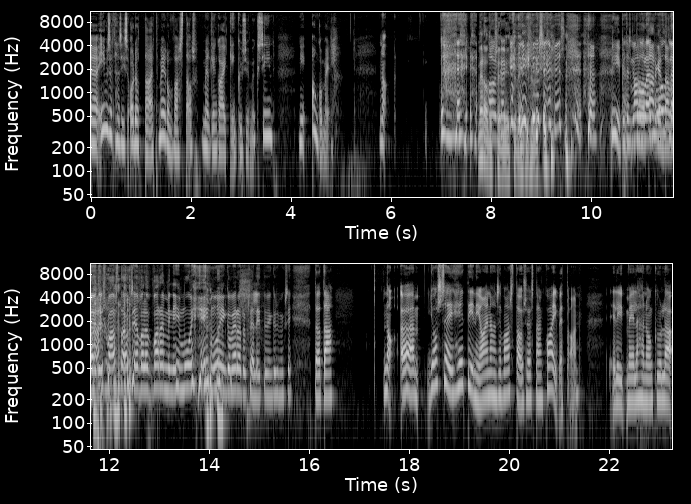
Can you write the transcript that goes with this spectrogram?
äh, ihmisethän siis odottaa, että meillä on vastaus melkein kaikkiin kysymyksiin. Niin onko meillä? No Verotukseen liittyviin kysymyksiin. niin, pitäisikö Mä luulen, että löytyisi vastauksia paljon paremmin niihin muihin, muihin kuin verotukseen liittyviin kysymyksiin. Tota, no, ähm, jos ei heti, niin ainahan se vastaus jostain kaivetaan. Eli meillähän on kyllä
